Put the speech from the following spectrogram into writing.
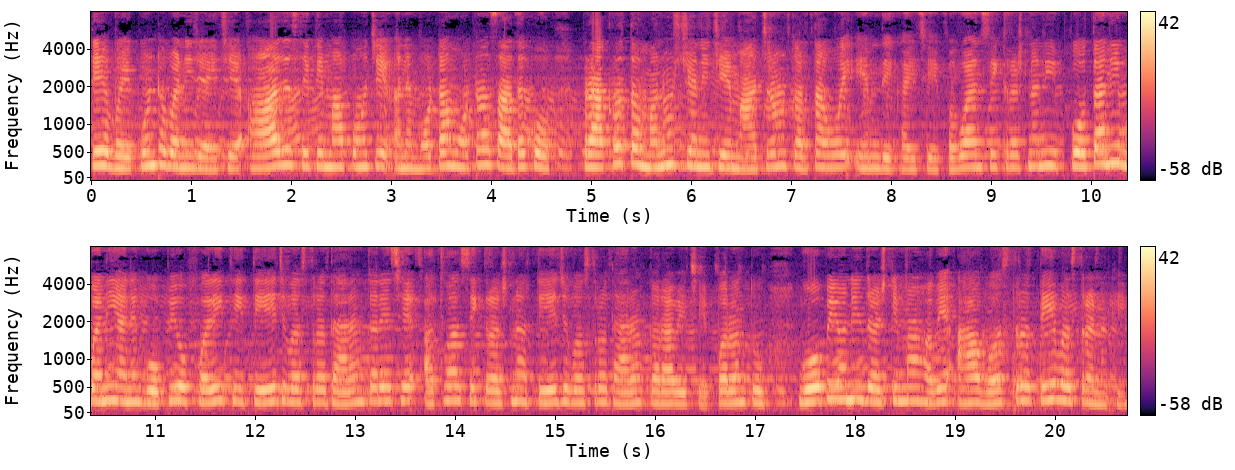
તે વૈકુંઠ બની જાય છે. આ જ સ્થિતિમાં પહોંચે અને મોટા મોટા સાધકો પ્રાકૃત મનુષ્યની જેમ આચરણ કરતા હોય એમ દેખાય છે. ભગવાન શ્રી કૃષ્ણની પોતાની બની અને ગોપીઓ ફરીથી તે જ વસ્ત્ર ધારણ કરે છે અથવા શ્રી કૃષ્ણ તે જ વસ્ત્રો ધારણ કરાવે છે. પરંતુ ગોપીઓની દ્રષ્ટિમાં હવે આ વસ્ત્ર તે વસ્ત્ર નથી.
